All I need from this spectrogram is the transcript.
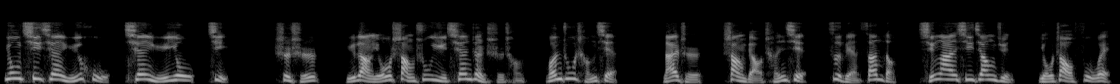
拥七千余户，千余幽冀。是时，余亮由尚书御千镇石城，文诸城县，乃指上表陈谢，自贬三等，行安西将军，有诏复位，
